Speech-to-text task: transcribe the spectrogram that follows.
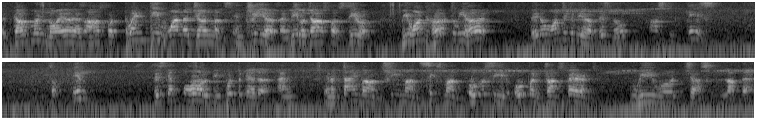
The government lawyer has asked for 21 adjournments in three years, and we were asked for zero. We want her to be heard. They don't want it to be heard. There's no past case. So if this can all be put together and in a time bound, three months, six months, overseen, open, transparent, we would just love that.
